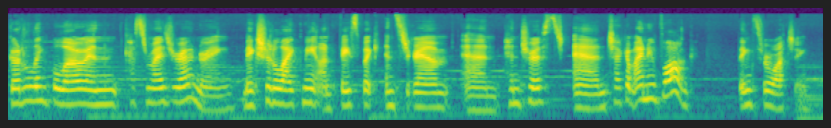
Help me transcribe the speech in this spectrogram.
go to the link below and customize your own ring. Make sure to like me on Facebook, Instagram, and Pinterest, and check out my new blog. Thanks for watching.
